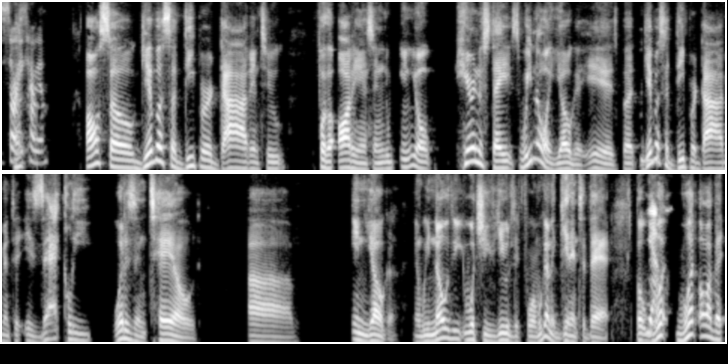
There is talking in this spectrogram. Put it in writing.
Sorry, carry on. Also, give us a deeper dive into for the audience, and, and you know, here in the states, we know what yoga is, but mm-hmm. give us a deeper dive into exactly what is entailed uh, in yoga and we know the, what you've used it for. And we're going to get into that. But yeah. what what are the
